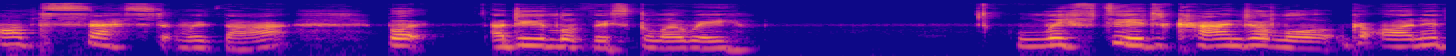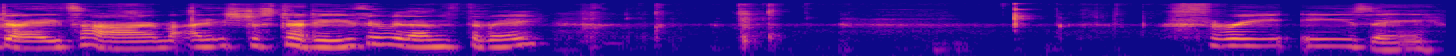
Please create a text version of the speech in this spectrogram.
Obsessed with that. But I do love this glowy lifted kind of look on a daytime and it's just dead easy with them three. Three easy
